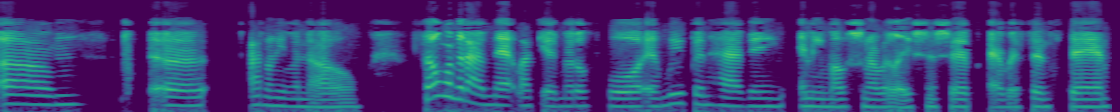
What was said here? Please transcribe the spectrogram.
um, uh, I don't even know, someone that I met like in middle school, and we've been having an emotional relationship ever since then.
